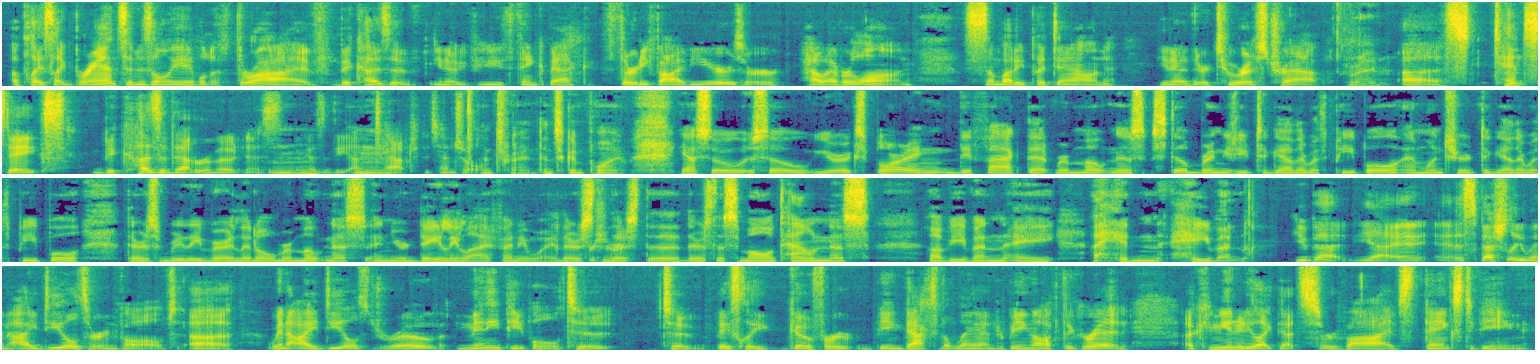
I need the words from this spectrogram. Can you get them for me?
A place like Branson is only able to thrive because of you know if you think back 35 years or however long, somebody put down you know their tourist trap, Right. uh, tent stakes because of that remoteness, Mm-hmm. because of the untapped potential. That's right. That's a good point. Yeah. So, so you're exploring the fact that remoteness still brings you together with people, and once you're together with people, there's really very little remoteness in your daily life anyway. There's there's the there's the small townness of even a a hidden haven. You bet. Yeah. and Especially when ideals are involved. Uh, when ideals drove many people to, to basically go for being back to the land or being off the grid. A community like that survives thanks to being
